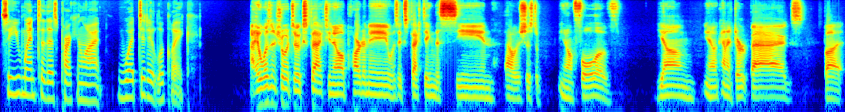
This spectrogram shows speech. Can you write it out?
So you went to this parking lot. What did it look like? I wasn't sure what to expect. You know, a part of me was expecting the scene that was just a you know full of young, you know, kind of dirt bags, but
